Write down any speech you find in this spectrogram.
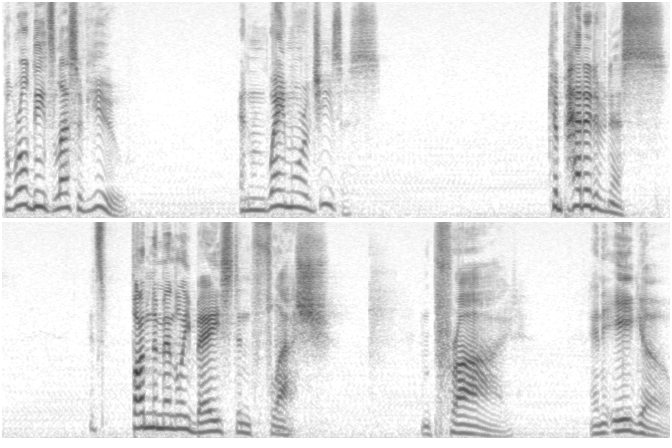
The world needs less of you and way more of Jesus. Competitiveness, it's fundamentally based in flesh and pride and ego.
